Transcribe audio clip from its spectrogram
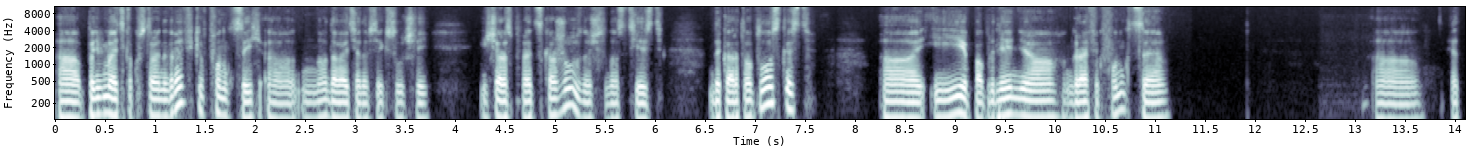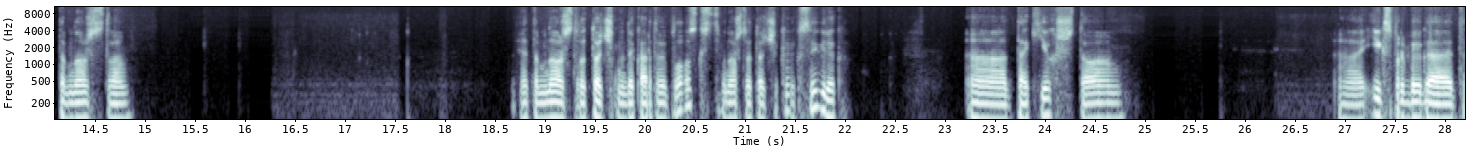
а, понимаете, как устроены графики функций, а, но давайте я на всякий случай еще раз про это скажу. Значит, у нас есть декартовая плоскость, и по определению график функции это множество. Это множество точек на декартовой плоскости, множество точек x, y, таких, что x пробегает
